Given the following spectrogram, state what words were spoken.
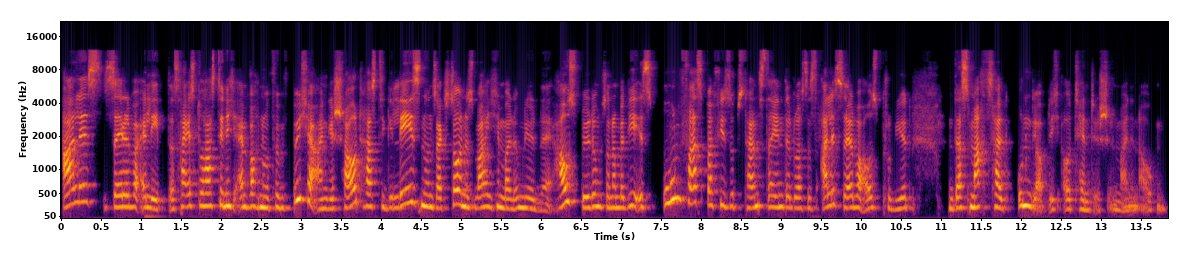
alles selber erlebt. Das heißt, du hast dir nicht einfach nur fünf Bücher angeschaut, hast die gelesen und sagst, so, und jetzt mache ich hier mal irgendwie eine Ausbildung, sondern bei dir ist unfassbar viel Substanz dahinter. Du hast das alles selber ausprobiert. Und das macht es halt unglaublich authentisch in meinen Augen.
